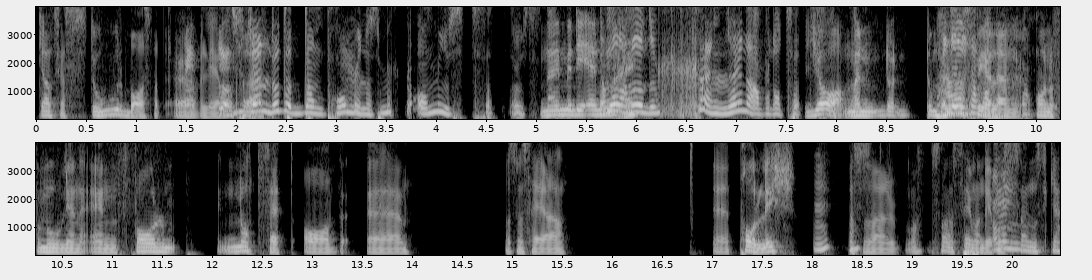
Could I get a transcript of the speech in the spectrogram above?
ganska stor bas för att överleva. Jag tycker ändå inte att de påminner så mycket om just Settlers. Nej men det är ändå... De har en egen genre där på något sätt. Ja, men de, de Men här är samma- spelen har nog förmodligen en form, något sätt av, eh, vad ska man säga, eh, polish. Mm. Alltså så här, vad säger man det på men- svenska?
